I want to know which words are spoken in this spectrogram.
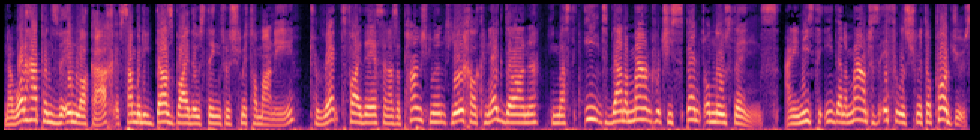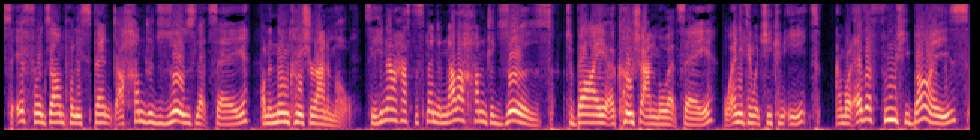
Now, what happens in lokach if somebody does buy those things with shmitah money? To rectify this, and as a punishment, yochal kenegdon, he must eat that amount which he spent on those things, and he needs to eat that amount as if it was shmitah produce. If, for example, he spent a hundred zuz, let's say, on a non-kosher animal, see, he now has to spend another hundred zuz to buy a kosher animal, let's say, or anything which he can eat. And whatever food he buys,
